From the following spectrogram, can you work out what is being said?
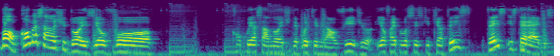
Bom, como essa noite 2 eu vou concluir essa noite depois de terminar o vídeo, e eu falei pra vocês que tinha três, três easter eggs,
